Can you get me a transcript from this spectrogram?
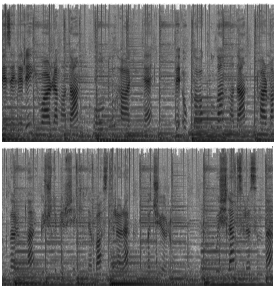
Bezeleri yuvarlamadan olduğu haliyle ve oklava kullanmadan parmaklarımla güçlü bir şekilde bastırarak açıyorum. Bu işlem sırasında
